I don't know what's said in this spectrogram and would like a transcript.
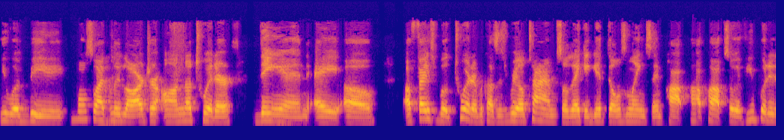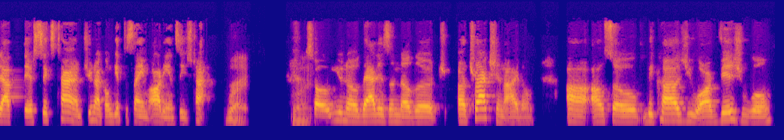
you would be most likely larger on a Twitter than a uh, a Facebook, Twitter because it's real time, so they can get those links and pop, pop, pop. So if you put it out there six times, you're not gonna get the same audience each time. Right. Right. So, you know, that is another attraction item. Uh, also, because you are visual,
